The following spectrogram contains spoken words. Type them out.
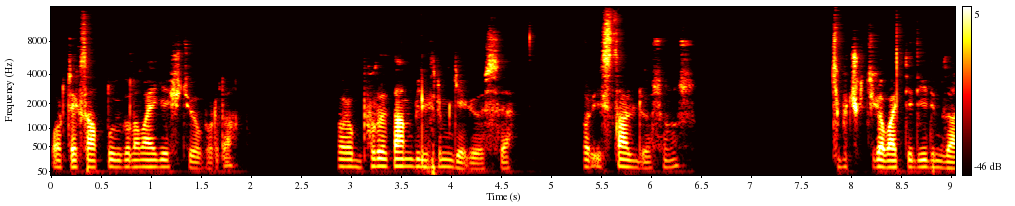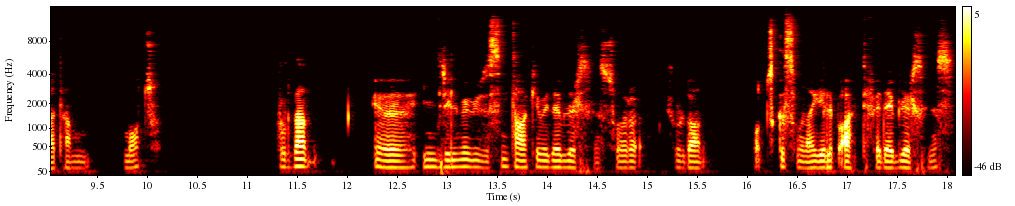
Vortex adlı uygulamaya geç diyor burada. Sonra buradan bildirim geliyor size. Sonra install diyorsunuz. 2.5 GB dediydim zaten mod. Buradan e, indirilme vizesini takip edebilirsiniz. Sonra şuradan mod kısmına gelip aktif edebilirsiniz.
